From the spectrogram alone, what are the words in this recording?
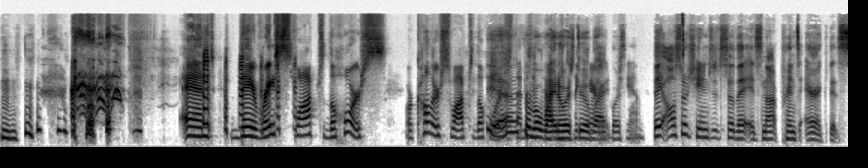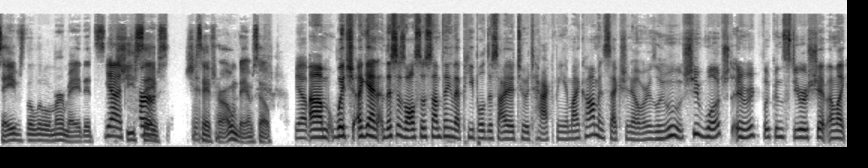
and they race swapped the horse or color swapped the horse Yeah, that is from a white horse the to a black horse. Yeah. They also changed it so that it's not Prince Eric that saves the Little Mermaid. It's Yeah, she her. saves she Yeah. saves her own damn self. Yep. Um, which again, this is also something that people decided to attack me in my comment section over. It's like, oh, she watched Eric fucking steer a ship. I'm like,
